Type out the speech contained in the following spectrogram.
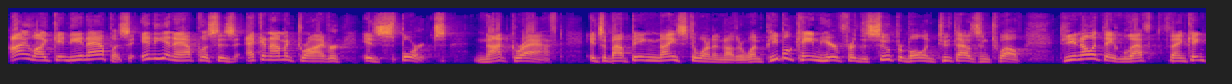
I like Indianapolis. Indianapolis's economic driver is sports not graft. It's about being nice to one another. When people came here for the Super Bowl in 2012, do you know what they left thinking?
